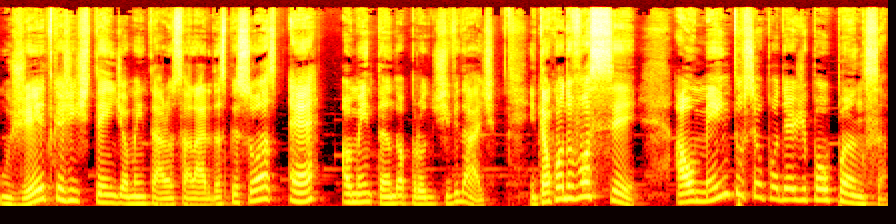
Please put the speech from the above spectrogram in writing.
Um jeito que a gente tem de aumentar o salário das pessoas é aumentando a produtividade. Então, quando você aumenta o seu poder de poupança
